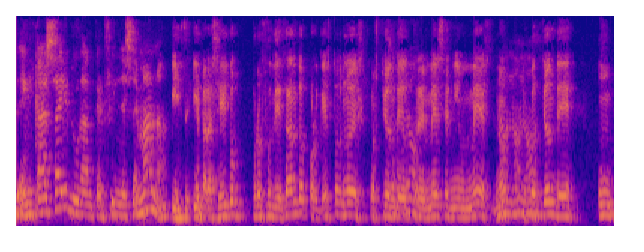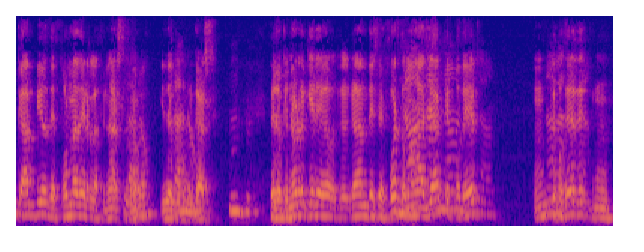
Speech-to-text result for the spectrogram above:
en casa y durante el fin de semana. y, y para seguir profundizando, porque esto no es cuestión de tres meses ni un mes, ¿no? No, no, es no. cuestión de un cambio de forma de relacionarse y de claro. comunicarse. Pero que no requiere grandes esfuerzos, No, más allá no, que no, poder, que poder nada. mm,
